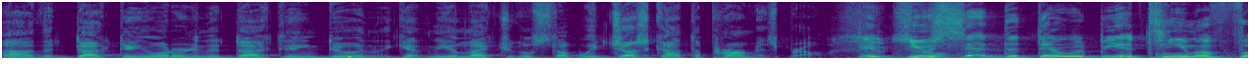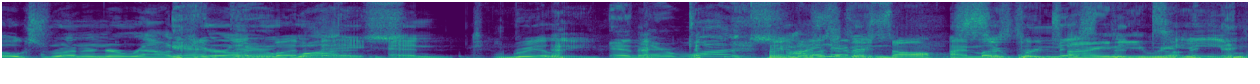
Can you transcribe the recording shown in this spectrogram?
uh, the ducting, ordering the ducting, doing getting the electrical stuff. We just got the permits, bro. Dude, you said that there would be a team of folks running around here on there Monday, was. and really, and there was. I must never have been saw him. I must super have missed tiny. the We- team.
